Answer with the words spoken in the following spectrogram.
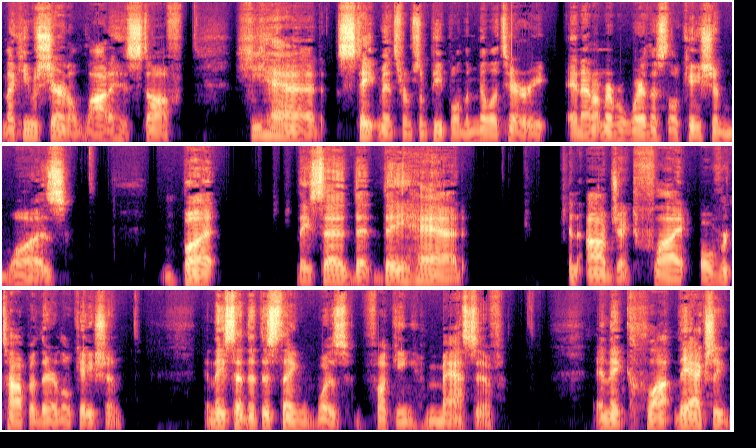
like he was sharing a lot of his stuff. He had statements from some people in the military, and I don't remember where this location was, but they said that they had an object fly over top of their location. And they said that this thing was fucking massive and they clock they actually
